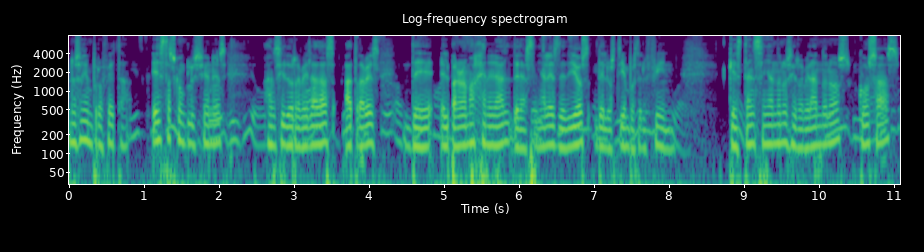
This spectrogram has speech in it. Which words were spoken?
No soy un profeta. Estas conclusiones han sido reveladas a través del panorama general de las señales de Dios de los tiempos del fin que está enseñándonos y revelándonos cosas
